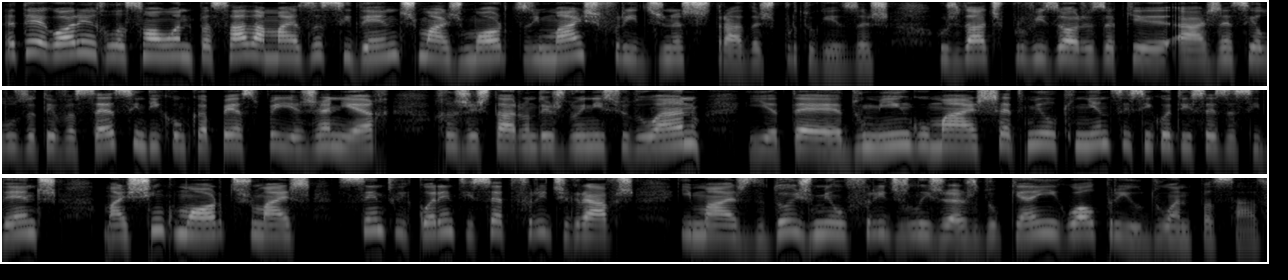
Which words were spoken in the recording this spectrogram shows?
Até agora, em relação ao ano passado, há mais acidentes, mais mortos e mais feridos nas estradas portuguesas. Os dados provisórios a que a agência Lusa teve acesso indicam que a PSP e a GNR registaram desde o início do ano e até domingo mais 7.556 acidentes, mais 5 mortos, mais 147 feridos graves e mais de 2 mil feridos ligeiros do que em igual período do ano passado.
